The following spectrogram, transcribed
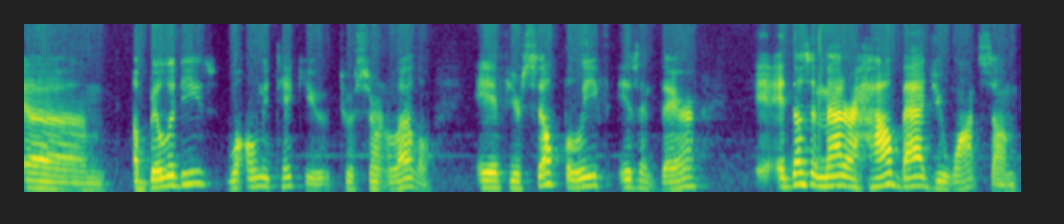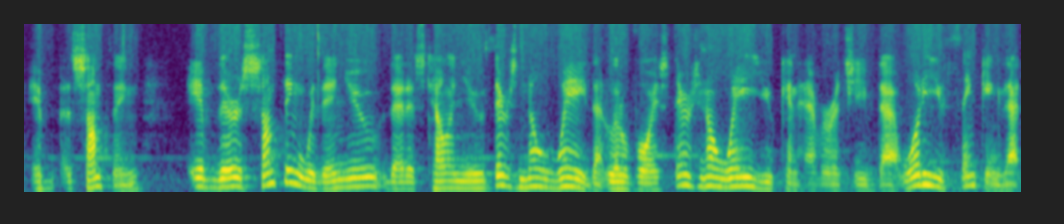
um, abilities will only take you to a certain level. If your self belief isn't there, it doesn't matter how bad you want some if something if there's something within you that is telling you there's no way that little voice there's no way you can ever achieve that what are you thinking that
